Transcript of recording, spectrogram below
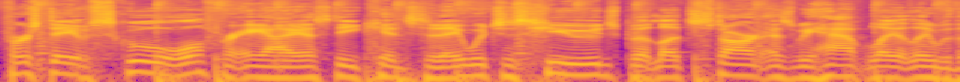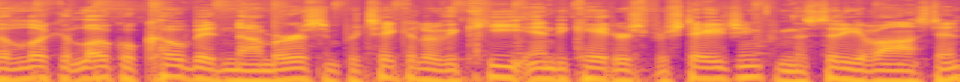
First day of school for AISD kids today, which is huge, but let's start as we have lately with a look at local COVID numbers, in particular the key indicators for staging from the city of Austin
